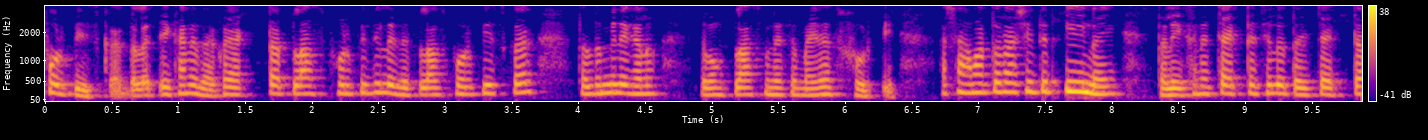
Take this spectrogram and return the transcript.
ফোর পি স্কোয়ার তাহলে এখানে দেখো, একটা প্লাস ফোর পি দিলে যে প্লাস ফোর পি স্কোয়ার তাহলে তো মিলে গেল। এবং প্লাস মাইনাসে মাইনাস ফোর পি আচ্ছা আমার তো রাশিতে পি নাই। তাহলে এখানে চারটা ছিল, তাই চারটা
